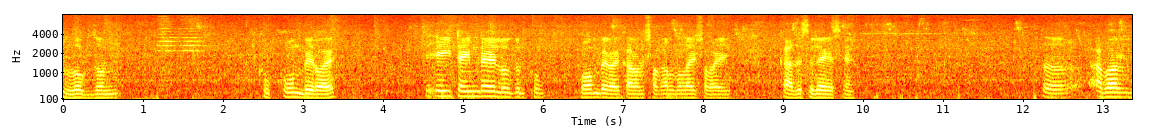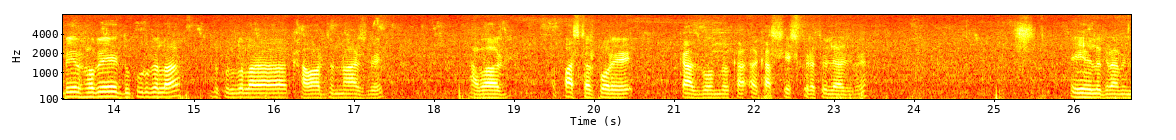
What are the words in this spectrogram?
লোকজন খুব কম বেরোয়। তো এই টাইমটায় লোকজন খুব কম বেরোয় কারণ সকালবেলায় সবাই কাজে চলে গেছে। তো আবার বের হবে দুপুরবেলা। দুপুরবেলা খাওয়ার জন্য আসবে। আবার পাঁচটার পরে কাজ বন্ধ কাজ শেষ করে চলে আসবে। এই হলো গ্রামীণ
